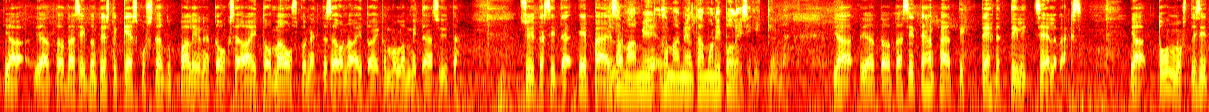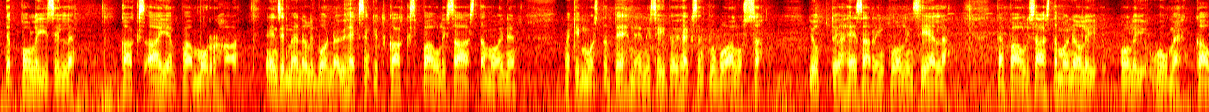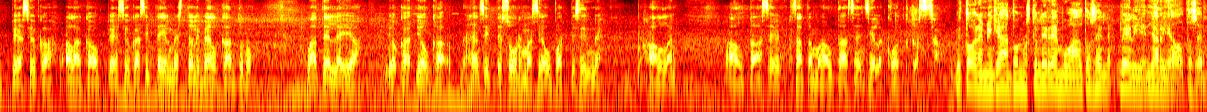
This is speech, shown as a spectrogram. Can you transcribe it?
ja, ja tota, siitä on tietysti keskusteltu paljon, että onko se aito. Mä uskon, että se on aito, eikä mulla ole mitään syytä, syytä sitä epäillä. Ja samaa, mie- samaa mieltä on moni poliisikin kyllä. Ja, ja tota, sitten hän päätti tehdä tilit selväksi. Ja tunnusti sitten poliisille kaksi aiempaa murhaa. Ensimmäinen oli vuonna 1992 Pauli Saastamoinen. Mäkin muistan tehneeni siitä 90-luvun alussa juttuja Hesarin, kun olin siellä – Tämä Pauli Saastamoinen oli, oli huumekauppias, joka, alakauppias, joka sitten ilmeisesti oli velkaantunut latelle, ja joka, jonka hän sitten surmasi ja upotti sinne Hallan altaaseen, satama-altaaseen siellä Kotkassa. Ja toinen, minkä hän tunnusti, oli Remu Aaltosen veljen, Jari Aaltosen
